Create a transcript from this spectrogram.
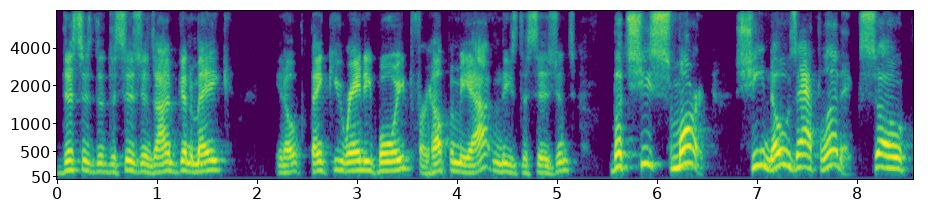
This is the decisions I'm going to make. You know, thank you, Randy Boyd, for helping me out in these decisions. But she's smart. She knows athletics. So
